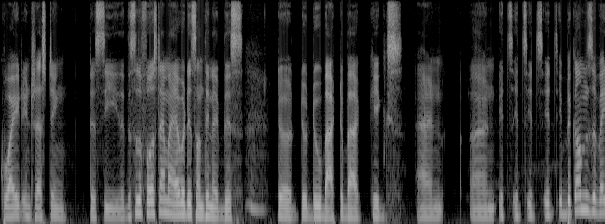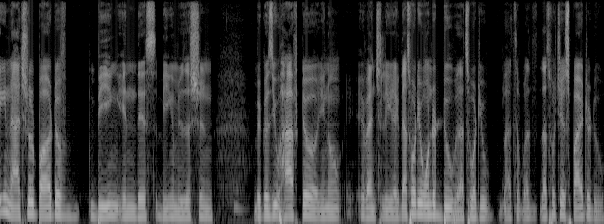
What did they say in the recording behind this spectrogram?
quite interesting to see. Like, this is the first time I ever did something like this Mm. to to do back to back gigs, and and it's it's it's it it becomes a very natural part of being in this being a musician because you have to you know eventually like that's what you want to do. That's what you that's what that's what you aspire to do.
